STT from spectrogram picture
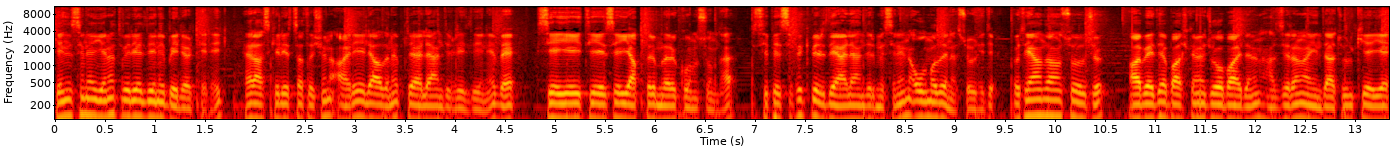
kendisine yanıt verildiğini belirterek her askeri satışın ayrı ele alınıp değerlendirildiğini ve CIA-TSA yaptırımları konusunda spesifik bir değerlendirmesinin olmadığını söyledi. Öte yandan sözcü, ABD Başkanı Joe Biden'ın Haziran ayında Türkiye'ye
